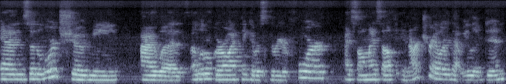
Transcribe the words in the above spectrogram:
And so the Lord showed me I was a little girl, I think it was three or four. I saw myself in our trailer that we lived in,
